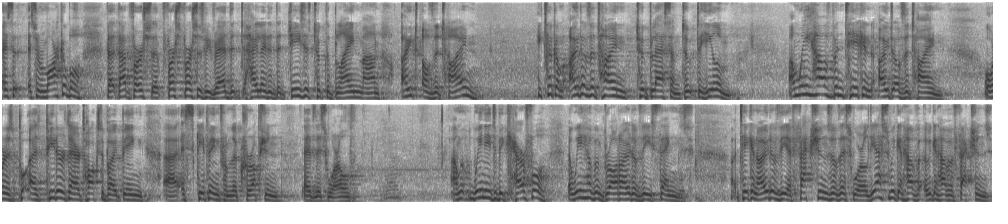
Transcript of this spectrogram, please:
it's, it's remarkable that that verse, first verses we read, that highlighted that Jesus took the blind man out of the town. He took him out of the town to bless him, to, to heal him. And we have been taken out of the town. Or as, as Peter there talks about being uh, escaping from the corruption of this world. And we need to be careful that we have been brought out of these things, uh, taken out of the affections of this world. Yes, we can have we can have affections,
